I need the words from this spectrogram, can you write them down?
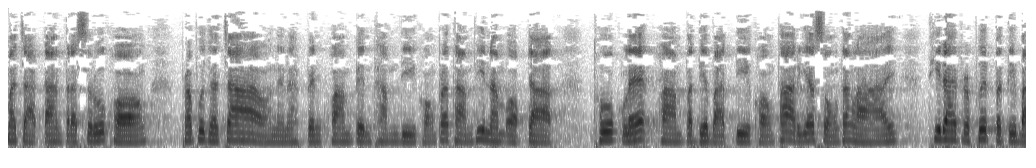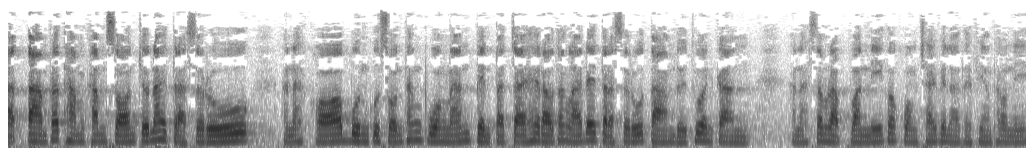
มาจากการตรัสรู้ของพระพุทธเจ้าเนี่ยนะเป็นความเป็นธรรมดีของพระธรรมที่นำออกจากทุกข์และความปฏิบัติดีของพระอริยสงฆ์ทั้งหลาย ที่ได้ประพฤติปฏิบัติตามพระธรรมคำสอนจนได้ตรัสรู้นนะขอบุญกุศลทั้งพวงนั้น เป็นปัจจัยให้เราทั้งหลายได้ตรัสรู้ตามโดยทั่วกันนนะสำหรับวันนี้ก็คงใช้เวลาแต่เพียงเท่านี้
